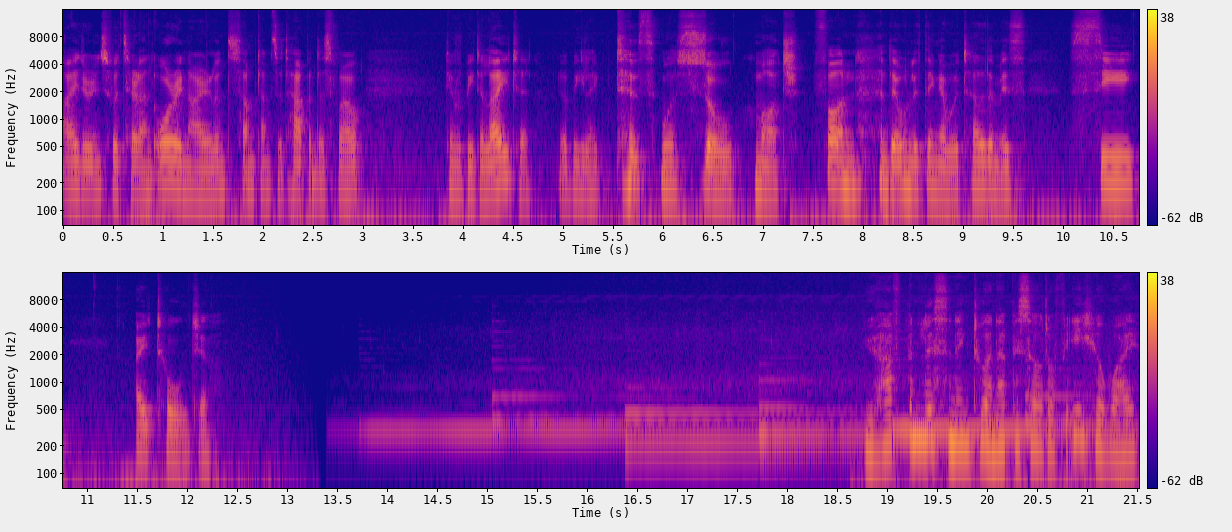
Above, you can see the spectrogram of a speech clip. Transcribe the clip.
either in Switzerland or in Ireland, sometimes it happened as well, they would be delighted. They'll be like, this was so much fun. And the only thing I would tell them is, see, I told you. You have been listening to an episode of Oíche Mhaith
